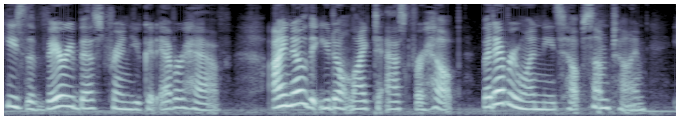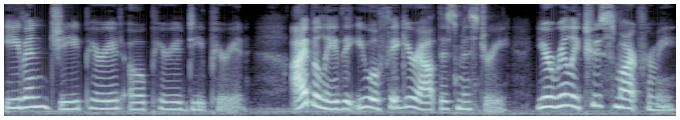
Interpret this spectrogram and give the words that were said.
He's the very best friend you could ever have. I know that you don't like to ask for help, but everyone needs help sometime, even G period O period D period. I believe that you will figure out this mystery. You're really too smart for me.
